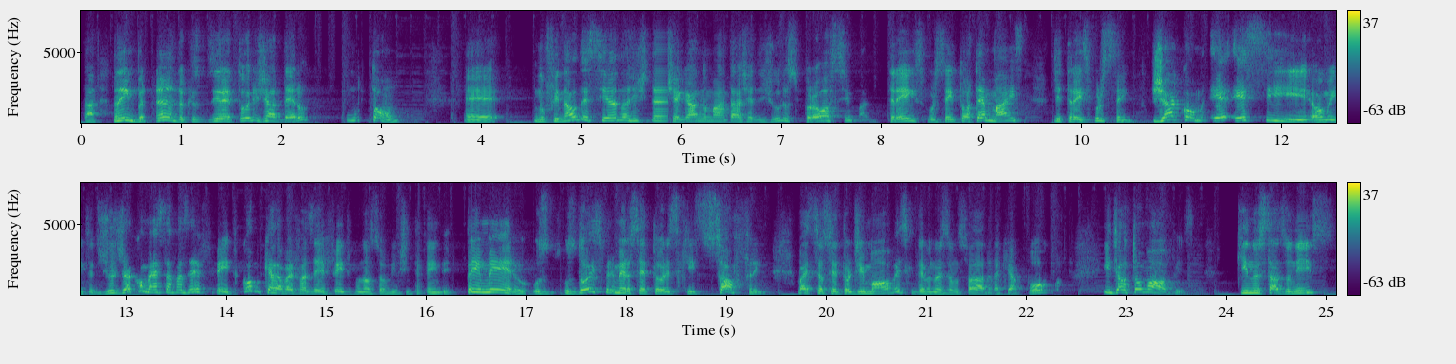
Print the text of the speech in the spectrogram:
Tá? Lembrando que os diretores já deram um tom. É, no final desse ano a gente deve chegar numa taxa de juros próxima de 3% ou até mais de 3%. Já com, esse aumento de juros já começa a fazer efeito. Como que ela vai fazer efeito para o nosso ouvinte entender? Primeiro, os, os dois primeiros setores que sofrem vai ser o setor de imóveis, que nós vamos falar daqui a pouco, e de automóveis, que nos Estados Unidos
